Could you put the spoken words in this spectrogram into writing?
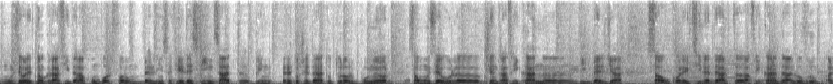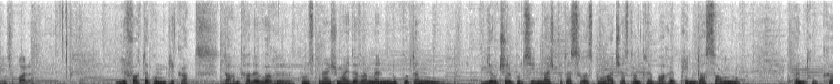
Muzeul Etnografic de la Humboldt Forum Berlin să fie desfințat prin retrocedarea tuturor bunurilor sau Muzeul Centrafrican din Belgia sau colecțiile de artă africană de la Louvre, Alin Ciupală. E foarte complicat, da, într-adevăr, cum spuneam și mai devreme, nu putem, eu cel puțin n-aș putea să răspund la această întrebare prin da sau nu pentru că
